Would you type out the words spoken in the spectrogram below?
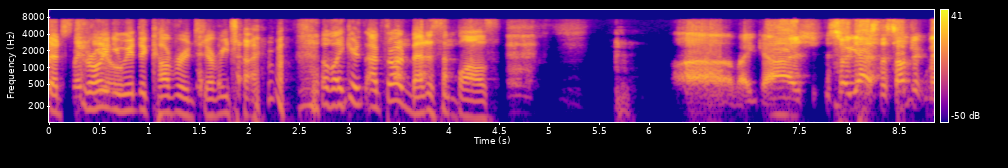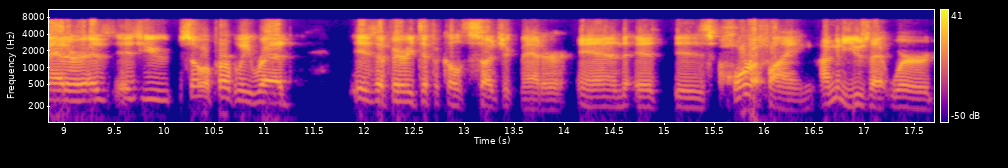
that's throwing you. you. into coverage every time. I'm like, I'm throwing medicine balls. Oh my gosh. So yes, the subject matter, as as you so appropriately read, is a very difficult subject matter, and it is horrifying. I'm going to use that word,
